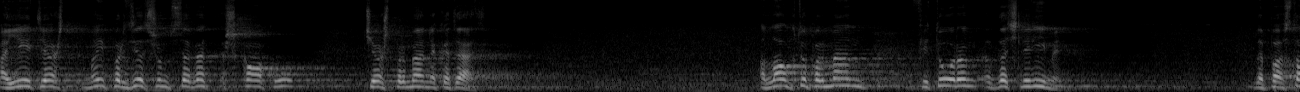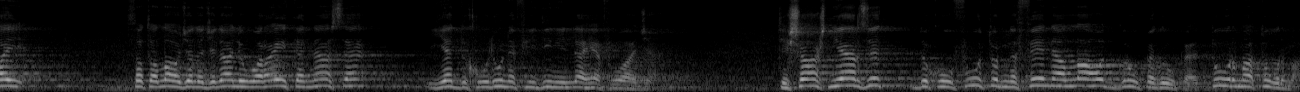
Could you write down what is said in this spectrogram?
ajeti është më i përgjithshëm se vetë shkaku që është përmend në këtë ajet. Allahu këtu përmend fitoren dhe çlirimin. Dhe pastaj thotë Allahu xhalla xhelalu wa ra'aita an-nasa yadkhuluna fi dinillahi afwaja. T'i shohësh njerëzit duke u futur në fenë e Allahut grupe grupe, turma turma.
